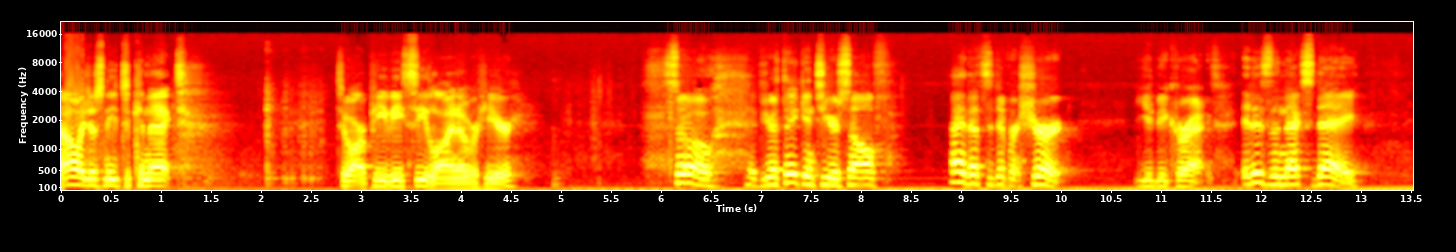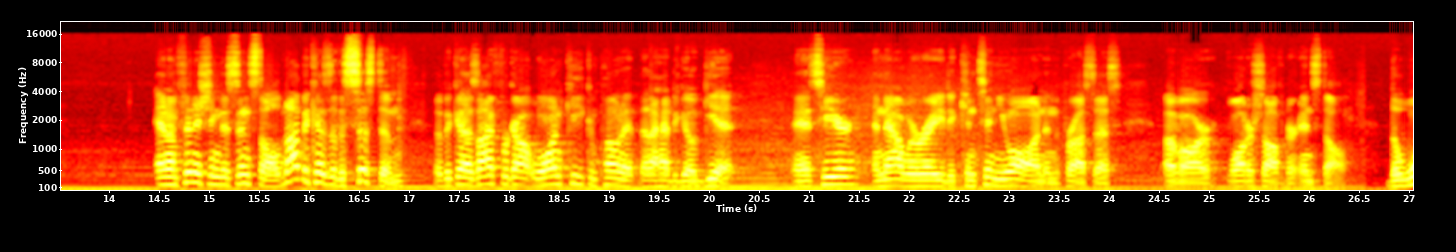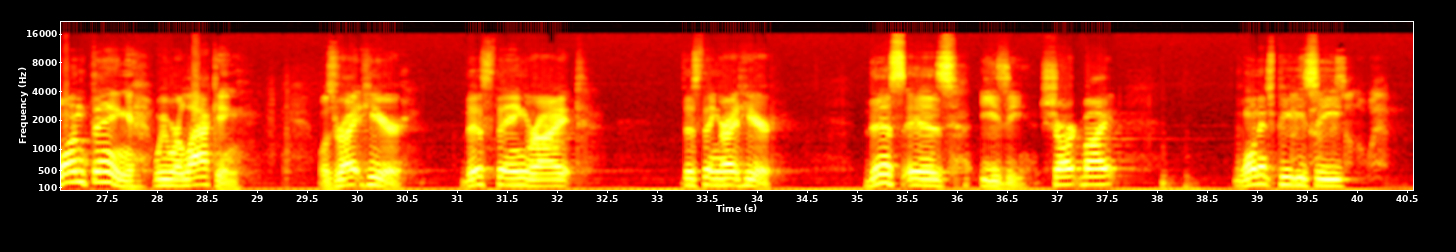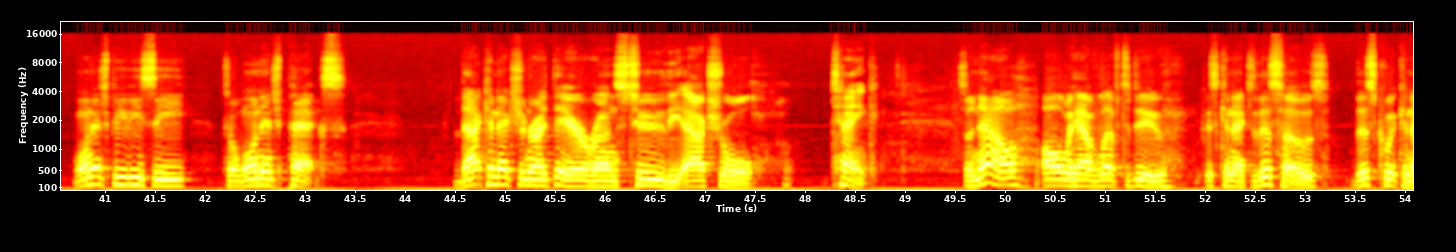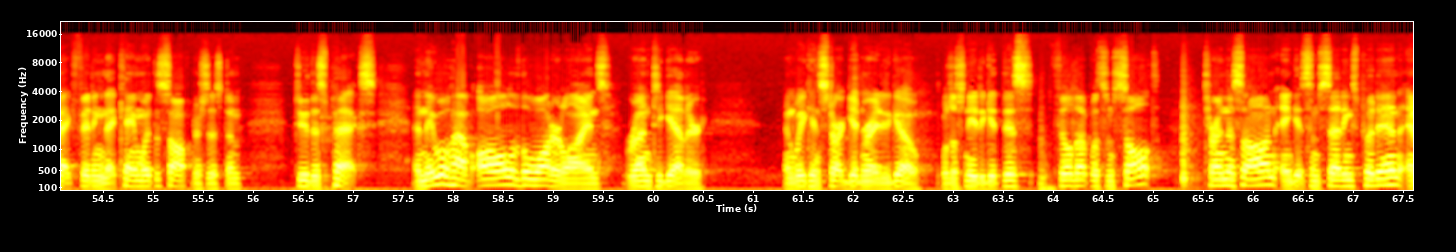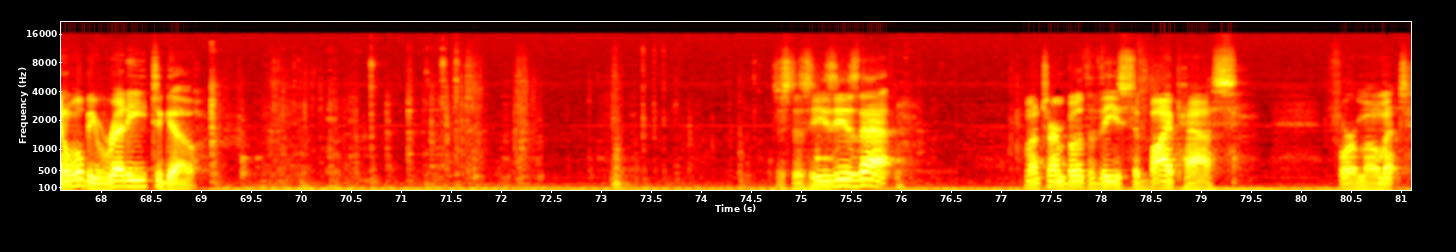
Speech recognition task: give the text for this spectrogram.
Now we just need to connect to our PVC line over here. So if you're thinking to yourself, hey, that's a different shirt, you'd be correct. It is the next day and I'm finishing this install, not because of the system, but because I forgot one key component that I had to go get. And it's here, and now we're ready to continue on in the process of our water softener install. The one thing we were lacking was right here. This thing right, this thing right here. This is easy. SharkBite, one inch PVC, one inch PVC to one inch PEX. That connection right there runs to the actual tank. So now all we have left to do is connect this hose, this quick connect fitting that came with the softener system to this PEX. And they will have all of the water lines run together and we can start getting ready to go. We'll just need to get this filled up with some salt, turn this on and get some settings put in and we'll be ready to go. Just as easy as that. I'm to turn both of these to bypass for a moment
